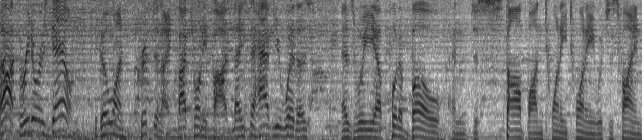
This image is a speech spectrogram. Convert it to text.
Ah, three doors down. It's a good one. Kryptonite, 525. Nice to have you with us as we uh, put a bow and just stomp on 2020, which is fine.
